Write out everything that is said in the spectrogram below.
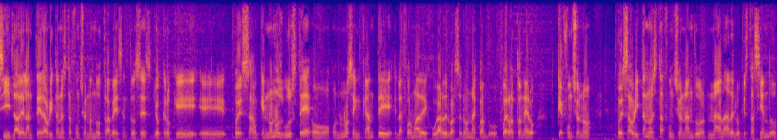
Si la delantera ahorita no está funcionando otra vez. Entonces yo creo que, eh, pues aunque no nos guste o, no nos encante la forma de jugar del Barcelona cuando fue ratonero, que funcionó, pues ahorita no está funcionando nada de lo que está haciendo.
